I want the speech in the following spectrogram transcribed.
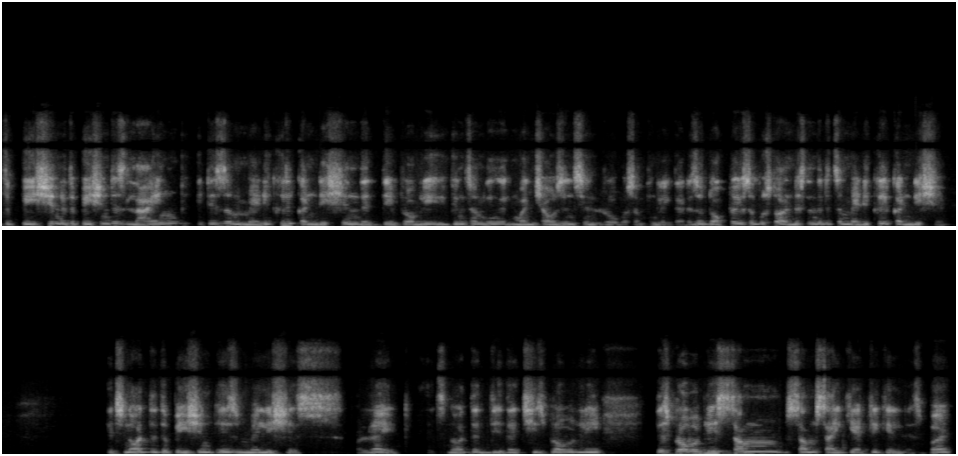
The patient, if the patient is lying, it is a medical condition that they probably you can something like Munchausen syndrome or something like that. As a doctor, you're supposed to understand that it's a medical condition. It's not that the patient is malicious. All right. It's not that the, that she's probably there's probably some some psychiatric illness but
